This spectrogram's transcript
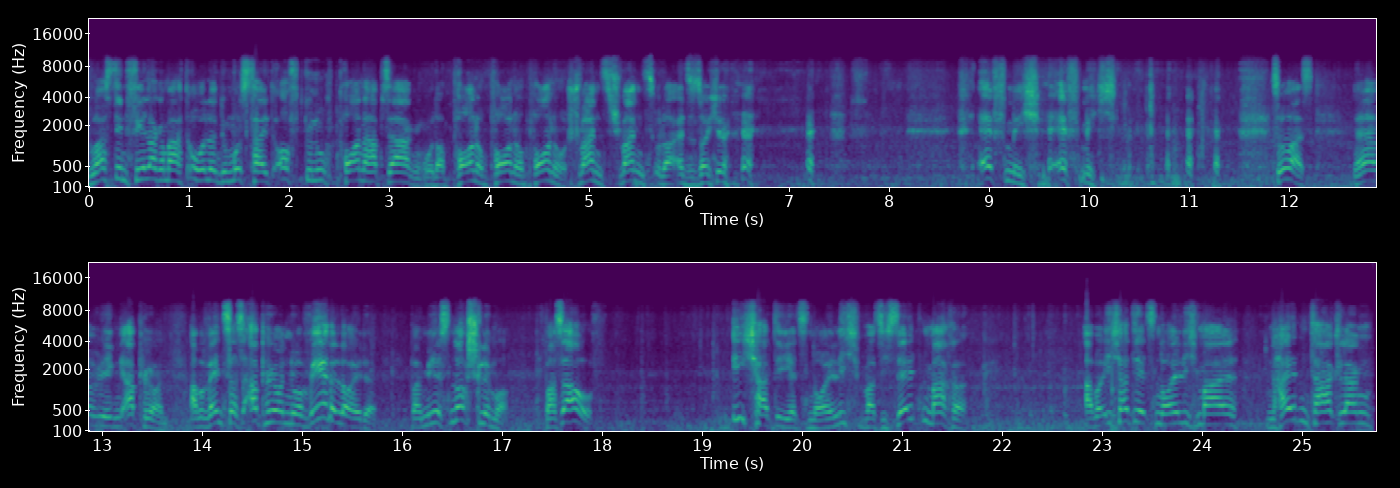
du hast den Fehler gemacht, Ole, du musst halt oft genug Pornhub sagen oder Porno, Porno, Porno, Schwanz, Schwanz oder also solche. F mich, F mich. Sowas, ne, wegen Abhören. Aber wenn es das Abhören nur wäre, Leute, bei mir ist noch schlimmer. Pass auf. Ich hatte jetzt neulich, was ich selten mache, aber ich hatte jetzt neulich mal einen halben Tag lang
